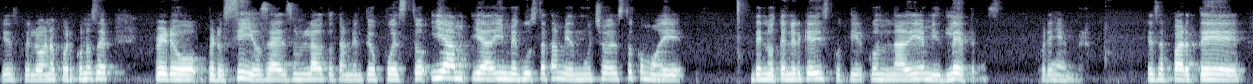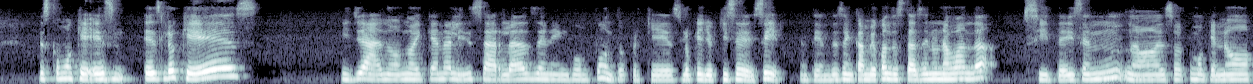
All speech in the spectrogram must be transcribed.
y después lo van a poder conocer. Pero, pero sí, o sea, es un lado totalmente opuesto y, y, me gusta también mucho esto como de, de no tener que discutir con nadie de mis letras, por ejemplo. Esa parte es como que es, es lo que es y ya, no, no hay que analizarlas de ningún punto porque es lo que yo quise decir, ¿entiendes? En cambio, cuando estás en una banda, si te dicen, mm, no, eso como que no,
